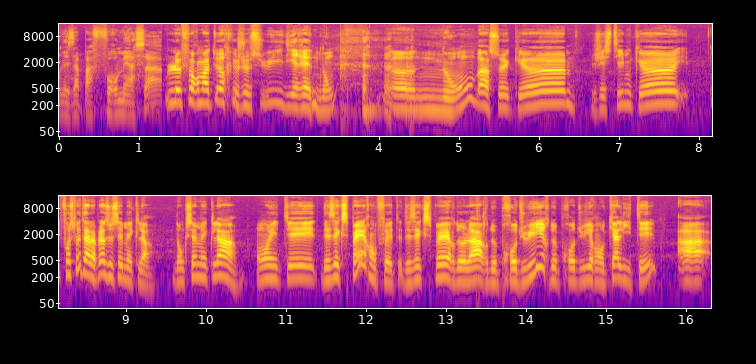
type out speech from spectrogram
ne les a pas formés à ça? Le formateur que je suis dirait non. Euh, non, parce que j'estime que il faut se mettre à la place de ces mecs-là. Donc ces mecs-là ont été des experts en fait, des experts de l'art de produire, de produire en qualité, à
